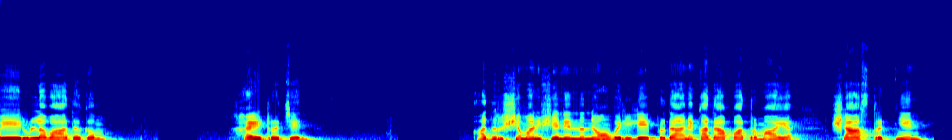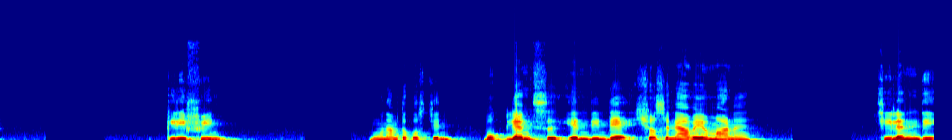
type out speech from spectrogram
പേരുള്ള വാതകം ഹൈഡ്രജൻ. അദൃശ്യ മനുഷ്യൻ എന്ന നോവലിലെ പ്രധാന കഥാപാത്രമായ ശാസ്ത്രജ്ഞൻ ഗ്രിഫിൻ. മൂന്നാമത്തെ ക്വസ്റ്റ്യൻ ബുക്ക് ലങ്സ് എന്തിന്റെ ശ്വസനാവയവമാണ്? ചിലന്തി.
